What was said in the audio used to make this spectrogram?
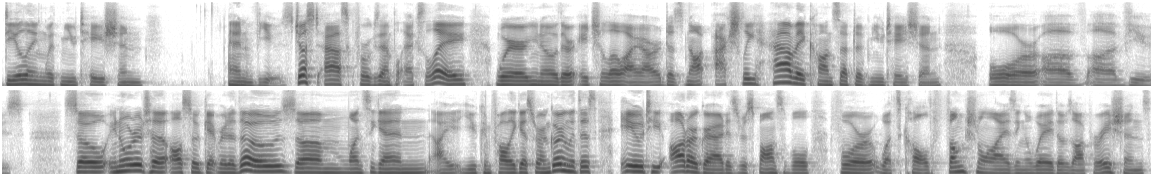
dealing with mutation and views. Just ask, for example, XLA, where you know their HLO IR does not actually have a concept of mutation or of uh, views. So in order to also get rid of those, um, once again, I, you can probably guess where I'm going with this. AOT Autograd is responsible for what's called functionalizing away those operations,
